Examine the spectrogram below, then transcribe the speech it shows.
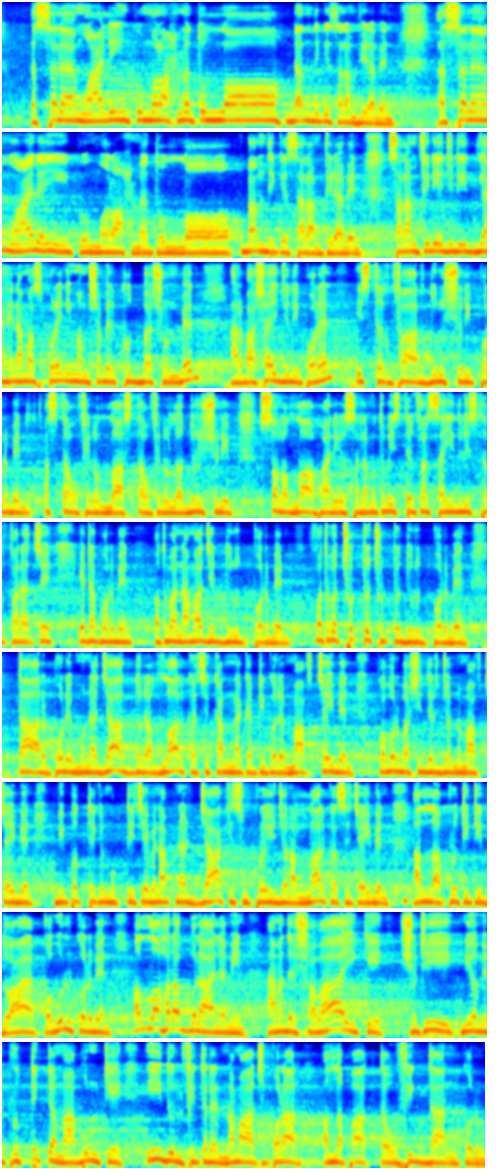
আসসালামু আলাইকুম রহমতুল্লাহ। ডান দিকে সালাম ফিরাবেন। আসসালামু আলাইকুম রহমতুল্লাহ। বাম দিকে সালাম ফিরাবেন। সালাম ফিরিয়ে যদি ঈদগাহে নামাজ পড়েন, ইমাম সাহেবের খুদ্া শুনবেন, আর বাসায় যদি পড়েন ইস্তেকফার দুরুজ শরীফ পড়বেন আস্তাও ফিরুল্লাহ আস্তাও ফিরুল্লাহ দুরুজ শরীফ সাল্লাহ আলী আসাল্লাম অথবা ইস্তেকফার সাইদুল ইস্তেকফার আছে, এটা পড়বেন, অথবা নামাজের দুরুদ পড়বেন, অথবা ছোট্ট ছোট্ট দুরুদ পড়বেন, তারপরে মুনাজাত ধরে আল্লাহর কাছে কান্নাকাটি করে মাফ চাইবেন, কবরবাসীদের জন্য মাফ চাইবেন, বিপদ থেকে মুক্তি চাইবেন, আপনার যা কিছু প্রয়োজন আল্লাহর কাছে চাইবেন, আল্লাহ প্রতিটি দোয়া কবুল করবেন। আল্লাহ রাব্বুল আলমিন আমাদের সবাইকে সঠিক নিয়মে প্রত্যেকটা মা বোনকে ঈদ উল ফিতরের নামাজ পড়ার আল্লাহ পাক তৌফিক দান করুন।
